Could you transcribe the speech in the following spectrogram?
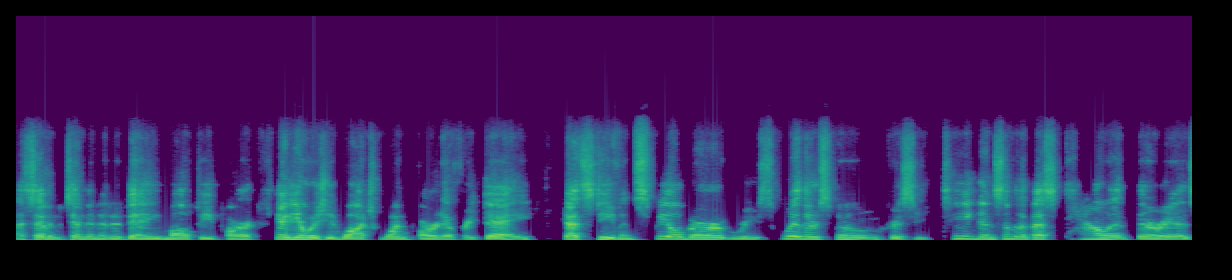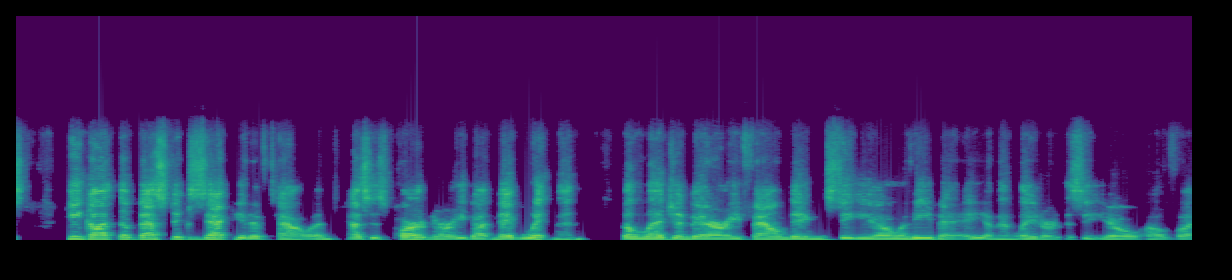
uh, seven to 10 minute a day multi part. The idea was you'd watch one part every day got Steven Spielberg, Reese Witherspoon, Chrissy Teigen, some of the best talent there is. He got the best executive talent as his partner. He got Meg Whitman, the legendary founding CEO of eBay, and then later the CEO of uh,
